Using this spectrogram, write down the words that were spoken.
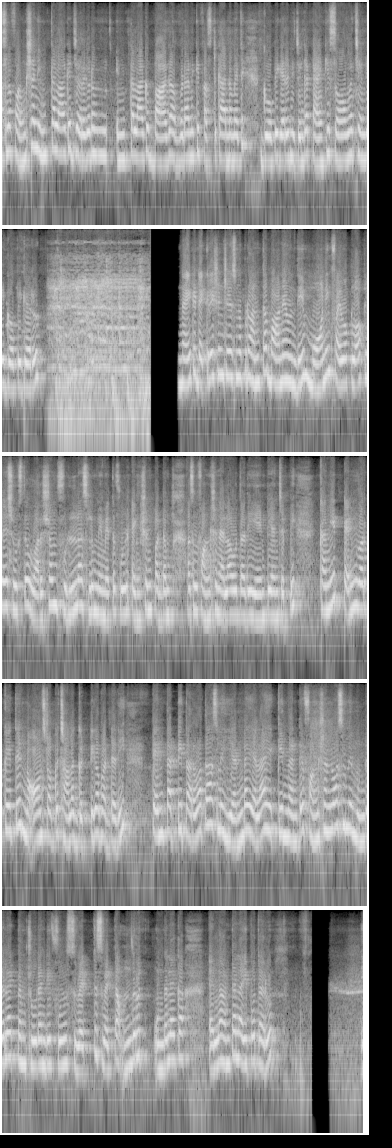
అసలు ఫంక్షన్ ఇంతలాగా జరగడం ఇంతలాగా బాగా అవ్వడానికి ఫస్ట్ కారణం అయితే గోపి గారు. నిజంగా థ్యాంక్ యూ సో మచ్ అండి గోపి గారు. నైట్ డెకరేషన్ చేసినప్పుడు అంతా బాగానే ఉంది. మార్నింగ్ ఫైవ్ ఓ క్లాక్ లేచి చూస్తే వర్షం ఫుల్ అసలు. మేమైతే ఫుల్ టెన్షన్ పడ్డాం. అసలు ఫంక్షన్ ఎలా అవుతుంది ఏంటి అని చెప్పి. కానీ టెన్ వరకు అయితే నాన్ స్టాప్గా చాలా గట్టిగా పడ్డది. టెన్ థర్టీ తర్వాత అసలు ఎండ ఎలా ఎక్కిందంటే ఫంక్షన్లో అసలు మేము ఉండలేకపోయాం. చూడండి ఫుల్ స్వెట్ స్వెట్. అందరూ ఉండలేక ఎలా అంటే అలా అయిపోతారు.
